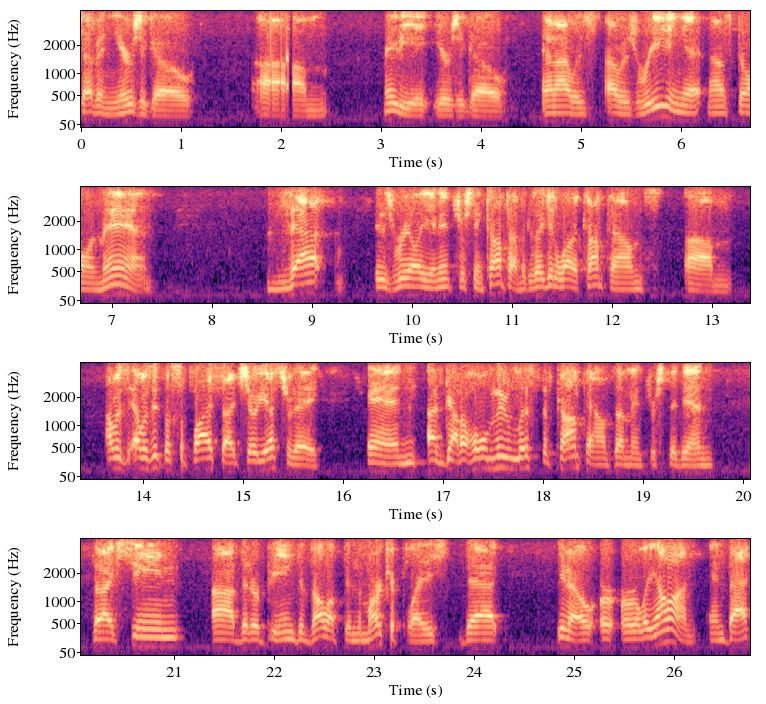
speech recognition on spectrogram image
seven years ago, um, maybe eight years ago. And I was I was reading it and I was going, man, that is really an interesting compound because I get a lot of compounds. Um, I was I was at the supply side show yesterday, and I've got a whole new list of compounds I'm interested in that I've seen uh, that are being developed in the marketplace that you know are early on. And back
